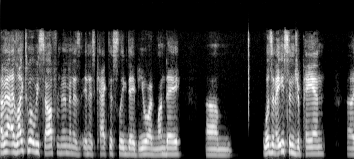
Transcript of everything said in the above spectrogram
mean, I liked what we saw from him in his in his Cactus League debut on Monday. Um, was an ace in Japan. Uh,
